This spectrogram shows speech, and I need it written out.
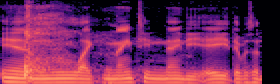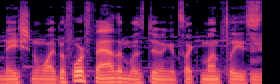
in like 1998 there was a nationwide before fathom was doing its like monthly s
